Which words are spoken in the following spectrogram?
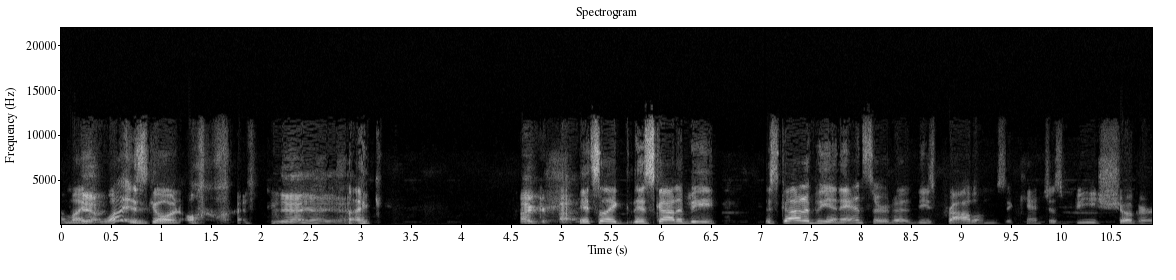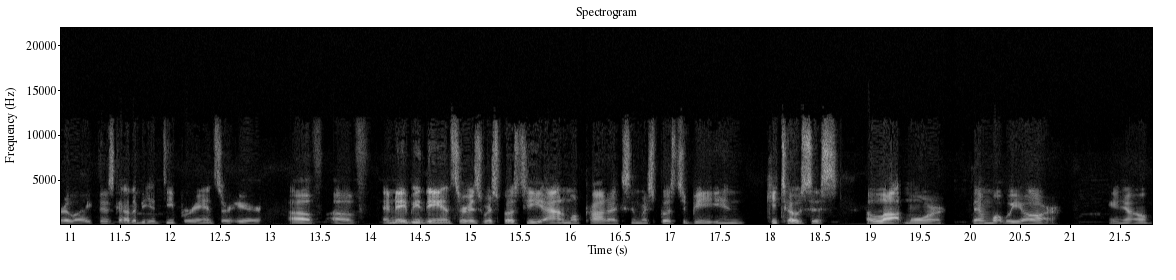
I'm like Yeah. what is going on? Yeah, yeah, yeah. like I agree. Uh, it's like there's got to be there's got to be an answer to these problems. It can't just be sugar. Like there's got to be a deeper answer here of of and maybe the answer is we're supposed to eat animal products and we're supposed to be in ketosis a lot more than what we are you know?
